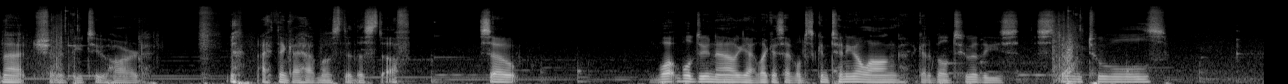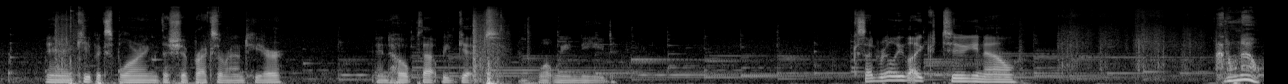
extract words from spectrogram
That shouldn't be too hard. I think I have most of this stuff. So, what we'll do now, yeah, like I said, we'll just continue along. I gotta build two of these stone tools and keep exploring the shipwrecks around here and hope that we get what we need. Because I'd really like to, you know... I don't know.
